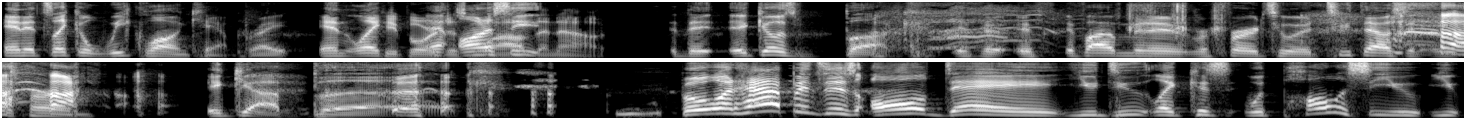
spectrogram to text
and it's like a week long camp, right? And like people are eh, just honestly, wilding out. they, it goes buck. if, it- if if I'm going to refer to a 2008 term, it got buck. But what happens is all day you do like because with policy you you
